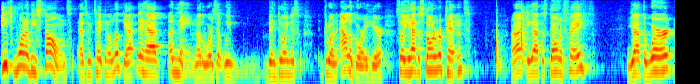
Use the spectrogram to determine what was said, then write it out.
each one of these stones, as we've taken a look at, they had a name. In other words, that we've been doing this through an allegory here. So you had the stone of repentance, right? You got the stone of faith, you got the word,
